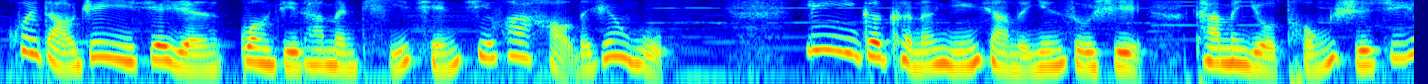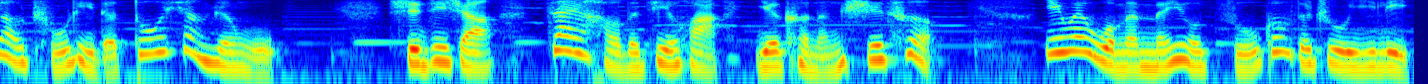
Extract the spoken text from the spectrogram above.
会导致一些人忘记他们提前计划好的任务。另一个可能影响的因素是，他们有同时需要处理的多项任务。实际上，再好的计划也可能失策，因为我们没有足够的注意力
